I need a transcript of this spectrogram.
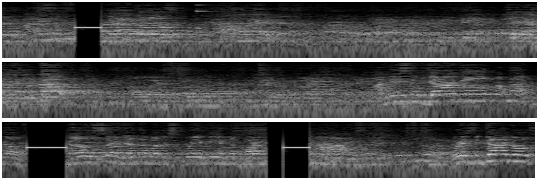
I need some goggles. I'm not, no, no, sir. Y'all not about to spray me in my eyes. Where's the goggles?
